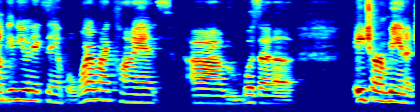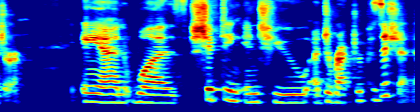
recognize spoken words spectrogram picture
I'll give you an example. One of my clients um, was a HR manager and was shifting into a director position.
